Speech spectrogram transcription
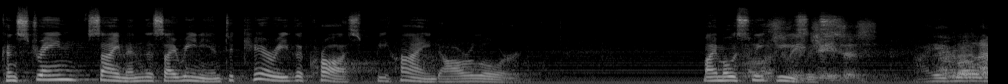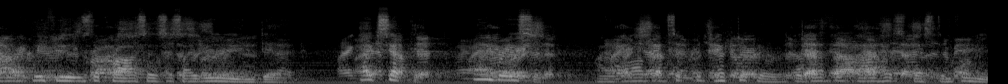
constrained Simon the Cyrenian to carry the cross behind our Lord. My most sweet Jesus, I will not refuse the cross as the Cyrenian did. I accept it, I embrace it. I accept in particular the death that thou hast destined for me,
